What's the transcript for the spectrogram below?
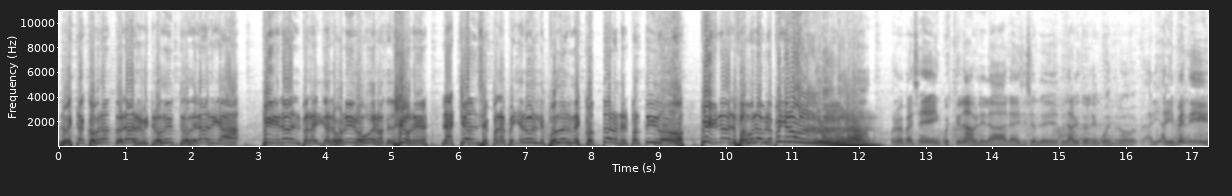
Lo está cobrando el árbitro dentro del área. Penal para el Carbonero. Bueno, atención, eh. La chance para Peñarol de poder descontar en el partido. Penal favorable a Peñarol. Bueno, me parece incuestionable la, decisión de- del árbitro del encuentro. Ari- Arismendi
